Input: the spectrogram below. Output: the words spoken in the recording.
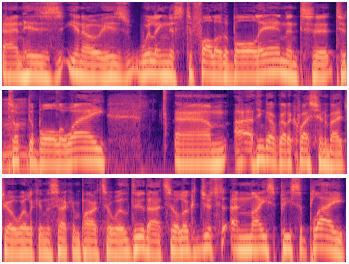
and his you know his willingness to follow the ball in and to to mm. tuck the ball away. Um, I think I've got a question about Joe Willock in the second part, so we'll do that. So look, just a nice piece of play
